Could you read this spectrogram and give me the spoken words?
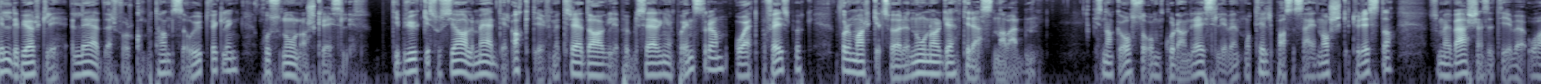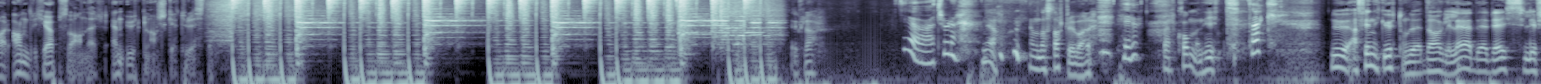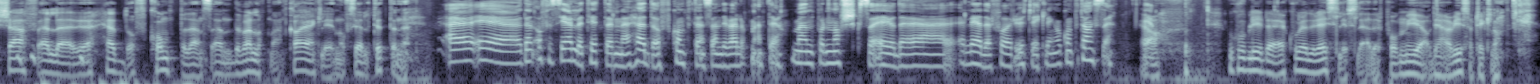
Hilde Bjørkli er leder for kompetanse og utvikling hos Nordnorsk Reiseliv. De bruker sosiale medier aktivt med tre daglige publiseringer på Instagram og ett på Facebook for å markedsføre Nord-Norge til resten av verden. Vi snakker også om hvordan reiselivet må tilpasse seg norske turister som er værsensitive og har andre kjøpsvaner enn utenlandske turister. Er du klar? Ja, jeg tror det. Ja, ja men da starter vi bare. Ja. Velkommen hit. Takk. Nå, Jeg finner ikke ut om du er daglig leder, reiselivssjef eller Head of Competence and Development. Hva er egentlig den offisielle tittelen din? Jeg er den offisielle tittelen er Head of Competence and Development, ja. Men på norsk så er jo det leder for utvikling og kompetanse. Ja. Men Hvorfor, blir det, hvor er du reiselivsleder på mye av de her avisartiklene?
